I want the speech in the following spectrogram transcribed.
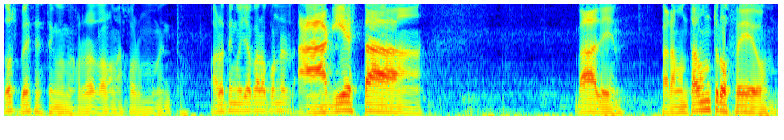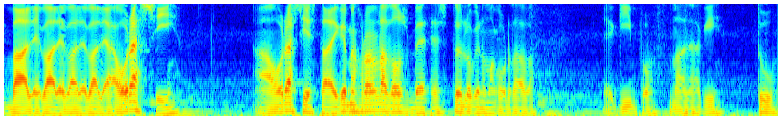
Dos veces tengo que mejorarla a lo mejor, un momento. Ahora tengo ya para poner... ¡Aquí está! Vale. Para montar un trofeo Vale, vale, vale, vale Ahora sí Ahora sí está Hay que mejorarla dos veces Esto es lo que no me acordaba Equipo Vale, aquí Tú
